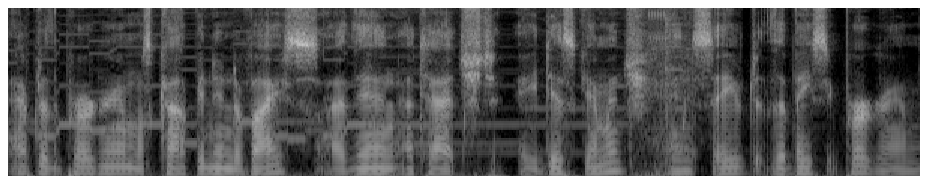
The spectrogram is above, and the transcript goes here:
After the program was copied into Vice, I then attached a disk image and saved the basic program.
